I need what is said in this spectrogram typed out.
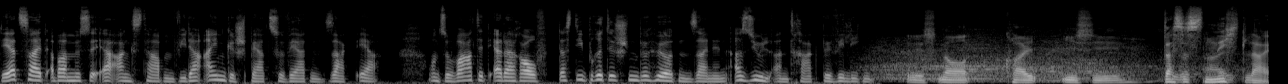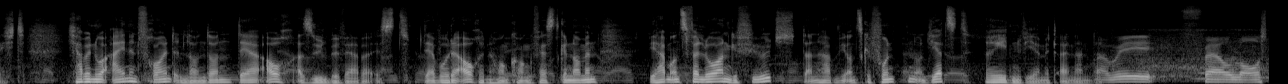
Derzeit aber müsse er Angst haben, wieder eingesperrt zu werden, sagt er. Und so wartet er darauf, dass die britischen Behörden seinen Asylantrag bewilligen. Das ist nicht leicht. Ich habe nur einen Freund in London, der auch Asylbewerber ist. Der wurde auch in Hongkong festgenommen Wir haben uns verloren gefühlt, dann haben wir uns gefunden und jetzt reden wir miteinander. Felt lost,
